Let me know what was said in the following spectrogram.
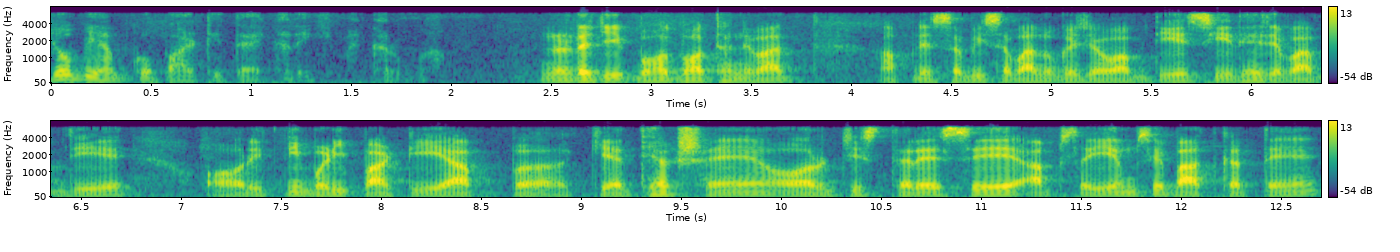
जो भी हमको पार्टी तय करेगी मैं करूँगा। नड्डा जी बहुत बहुत धन्यवाद। आपने सभी सवालों के जवाब दिए सीधे जवाब दिए और इतनी बड़ी पार्टी आप के अध्यक्ष हैं और जिस तरह से आप संयम से बात करते हैं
